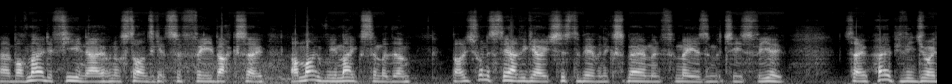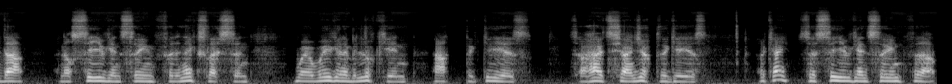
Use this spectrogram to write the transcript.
Um, I've made a few now and I'm starting to get some feedback, so I might remake some of them. But I just want to see how they go. It's just a bit of an experiment for me as much as for you. So hope you've enjoyed that, and I'll see you again soon for the next lesson where we're going to be looking at the gears. So how to change up the gears. Okay, so see you again soon for that.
